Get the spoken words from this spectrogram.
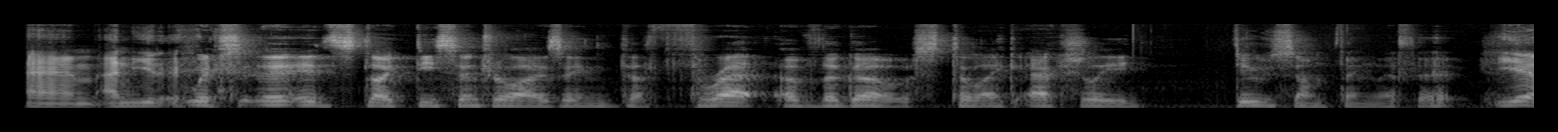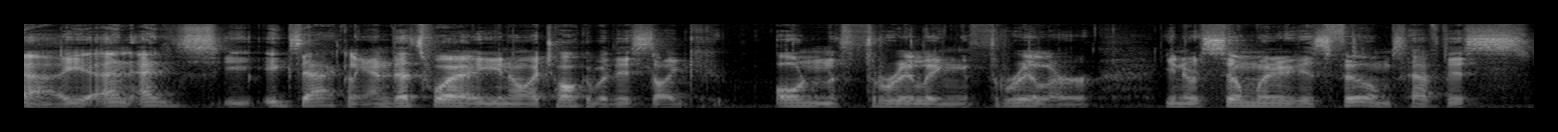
um, and you which i- it's like decentralizing the threat of the ghost to like actually do something with it. Yeah, yeah, and, and it's, exactly, and that's why you know I talk about this like unthrilling thriller. You know, so many of his films have this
